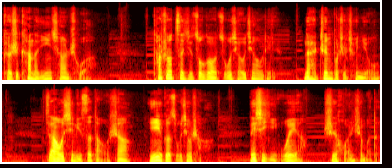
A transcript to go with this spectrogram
可是看得一清二楚啊。他说自己做过足球教练，那还真不是吹牛。在奥西里斯岛上也有个足球场，那些隐卫啊、侍环什么的，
